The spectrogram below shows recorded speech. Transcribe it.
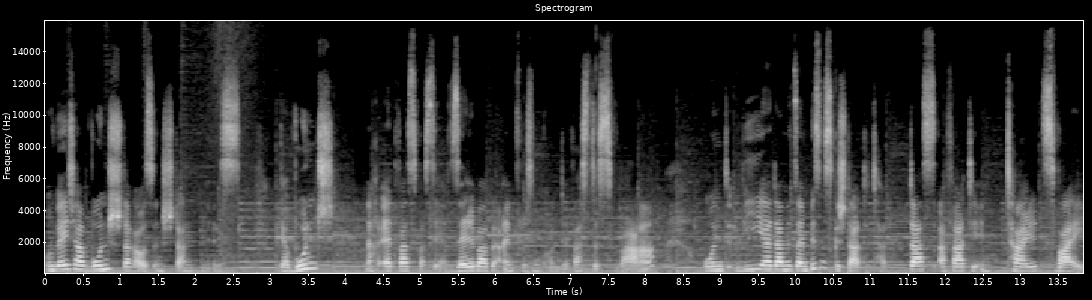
und welcher Wunsch daraus entstanden ist. Der Wunsch, nach etwas, was er selber beeinflussen konnte. Was das war und wie er damit sein Business gestartet hat, das erfahrt ihr in Teil 2.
